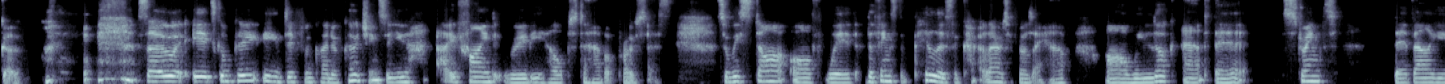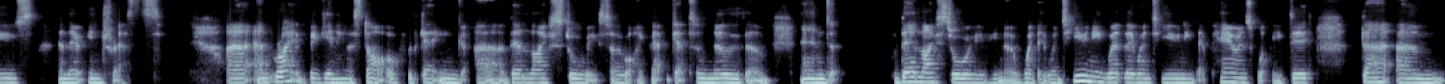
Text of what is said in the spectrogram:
Go. So it's completely different kind of coaching. So you i find it really helps to have a process. So we start off with the things the pillars the clarity pillars i have are we look at their strengths their values and their interests. Uh, and right at the beginning, I start off with getting uh, their life story. So I get, get to know them and their life story of, you know, where they went to uni, where they went to uni, their parents, what they did, that um,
